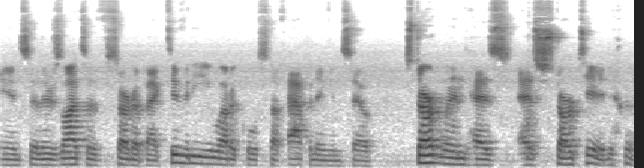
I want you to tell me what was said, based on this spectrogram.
and so there's lots of startup activity, a lot of cool stuff happening, and so Startland has has started.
